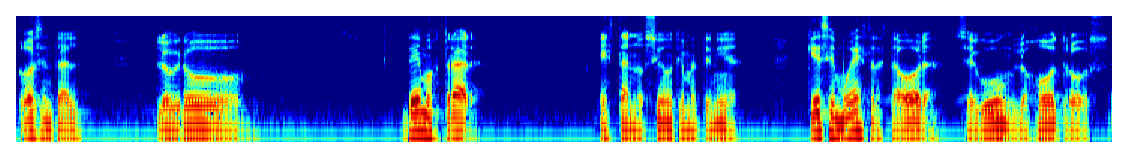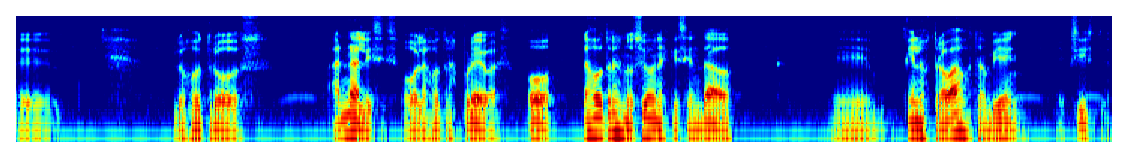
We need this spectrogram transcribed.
Rosenthal logró demostrar esta noción que mantenía, que se muestra hasta ahora, según los otros, eh, los otros análisis o las otras pruebas o las otras nociones que se han dado. Eh, en los trabajos también existe.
